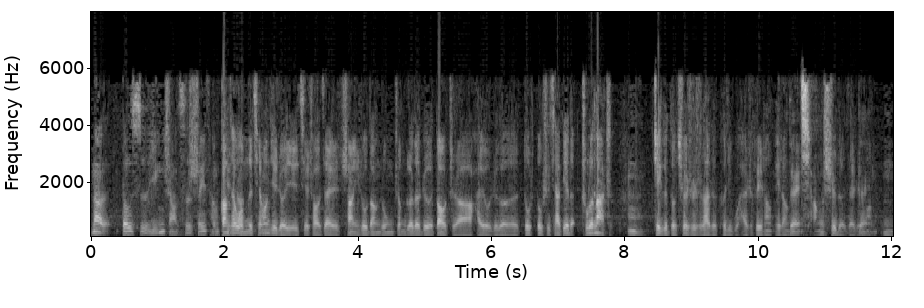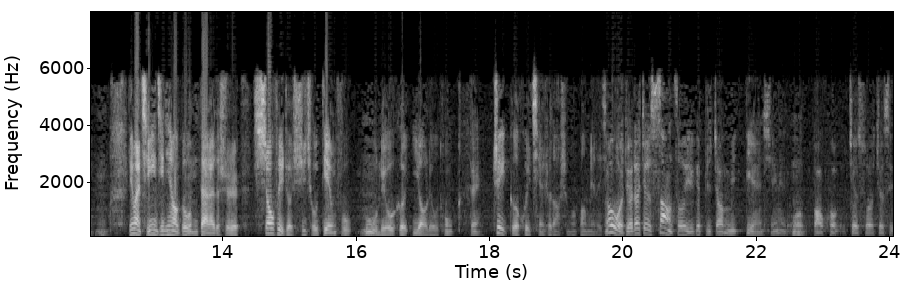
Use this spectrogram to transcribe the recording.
那都是影响是非常。刚才我们的前方记者也介绍，在上一周当中，整个的这个道指啊，还有这个都都是下跌的，除了纳指。嗯。这个都确实是它的科技股还是非常非常强势的，在这方面。嗯嗯。另外，秦毅今天要给我们带来的是消费者需求颠覆、物流和医药流通。对。这个会牵涉到什么方面的？因为我觉得就是上周一个比较明典型，我包括就是说就是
